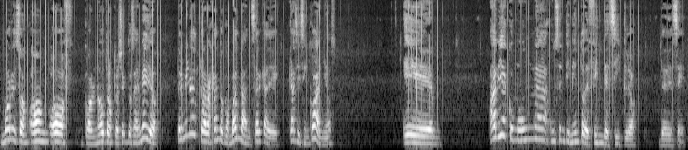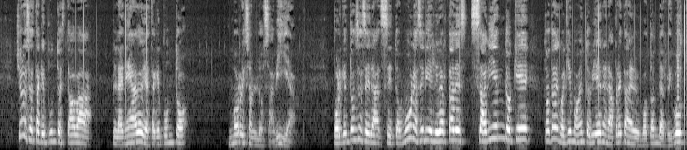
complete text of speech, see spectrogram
Morrison on, off, con otros proyectos en el medio, terminó trabajando con Batman cerca de casi cinco años. Eh, había como una, un sentimiento de fin de ciclo de DC. Yo no sé hasta qué punto estaba planeado y hasta qué punto Morrison lo sabía. Porque entonces era, se tomó una serie de libertades sabiendo que, total, en cualquier momento vienen, apretan el botón de reboot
